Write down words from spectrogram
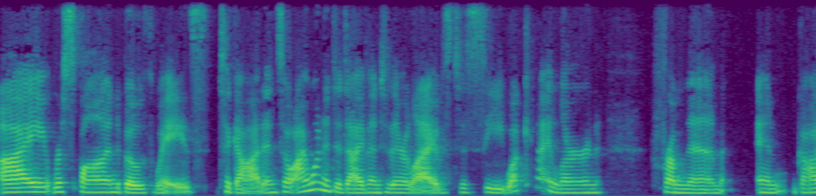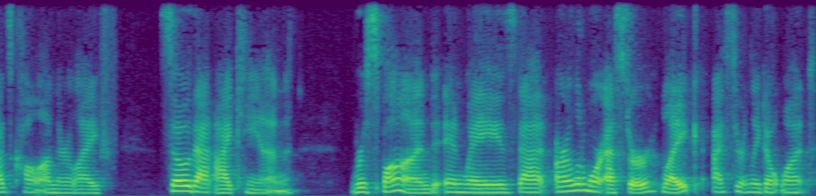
I respond both ways to God. And so I wanted to dive into their lives to see what can I learn from them and God's call on their life so that I can respond in ways that are a little more Esther like. I certainly don't want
